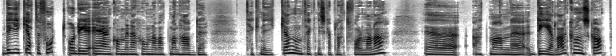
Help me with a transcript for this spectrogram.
det gick jättefort och det är en kombination av att man hade tekniken, de tekniska plattformarna, eh, att man eh, delar kunskap.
